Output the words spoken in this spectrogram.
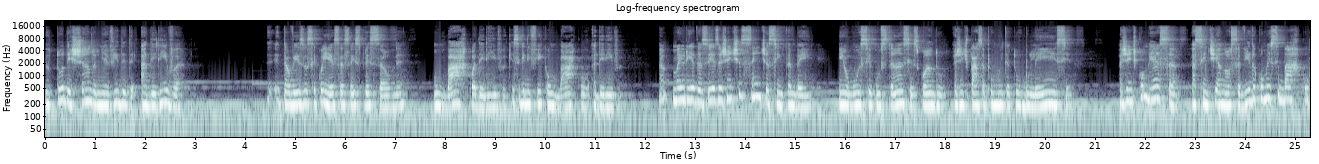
Eu tô deixando a minha vida à deriva? Talvez você conheça essa expressão, né? Um barco à deriva. O que significa um barco à deriva? A maioria das vezes a gente sente assim também. Em algumas circunstâncias, quando a gente passa por muita turbulência, a gente começa a sentir a nossa vida como esse barco,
